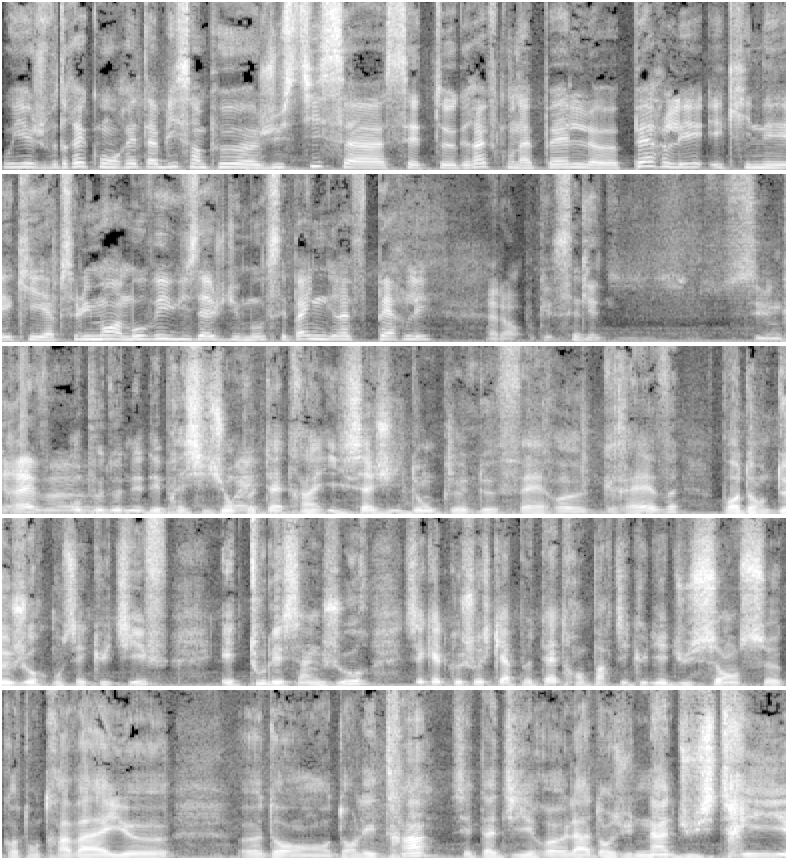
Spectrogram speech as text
Oui, je voudrais qu'on rétablisse un peu euh, justice à cette grève qu'on appelle euh, perlée et qui, n'est, qui est absolument un mauvais usage du mot. C'est pas une grève perlée. Alors, c'est une grève. euh, On peut donner des précisions ouais. peut-être. hein. Il s'agit donc de faire euh, grève pendant deux jours consécutifs et tous les cinq jours. C'est quelque chose qui a peut-être en particulier du sens euh, quand on travaille dans, dans les trains, c'est-à-dire là dans une industrie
